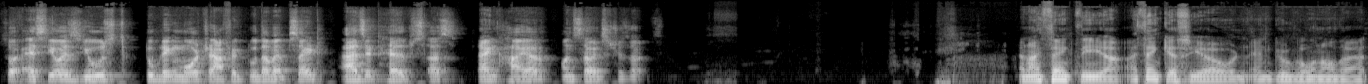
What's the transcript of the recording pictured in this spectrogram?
So, SEO is used to bring more traffic to the website as it helps us rank higher on search results. And I think the uh, I think SEO and, and Google and all that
